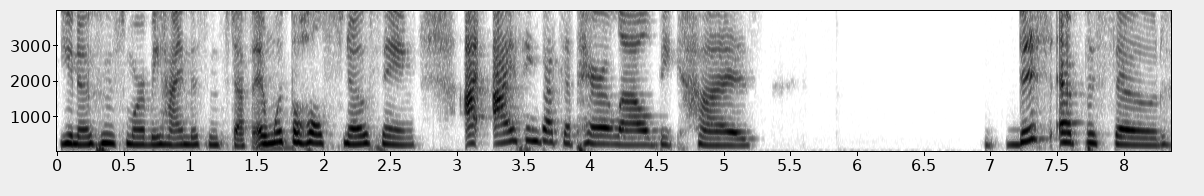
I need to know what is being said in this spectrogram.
you know, who's more behind this and stuff. And with the whole snow thing, I I think that's a parallel because this episode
